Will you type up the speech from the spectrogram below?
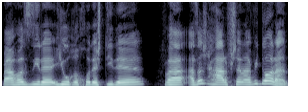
به حال زیر یوغ خودش دیده و ازش حرف شنوی دارن.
